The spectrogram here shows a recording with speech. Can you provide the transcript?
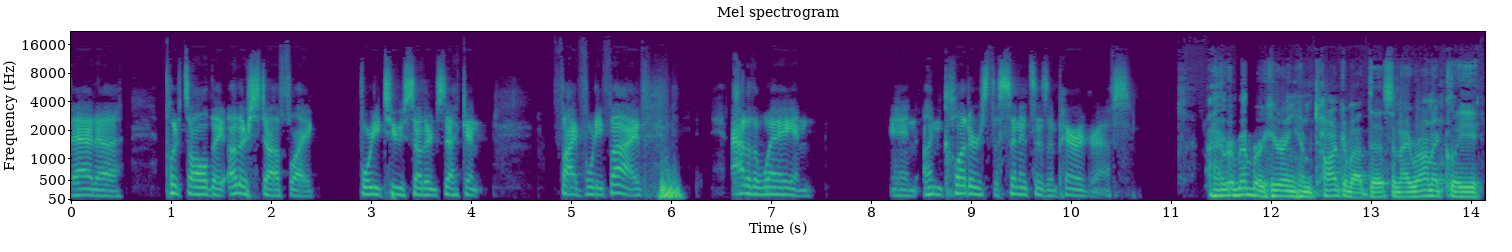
that uh, puts all the other stuff like 42 Southern Second 545 out of the way and and unclutters the sentences and paragraphs. I remember hearing him talk about this, and ironically,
